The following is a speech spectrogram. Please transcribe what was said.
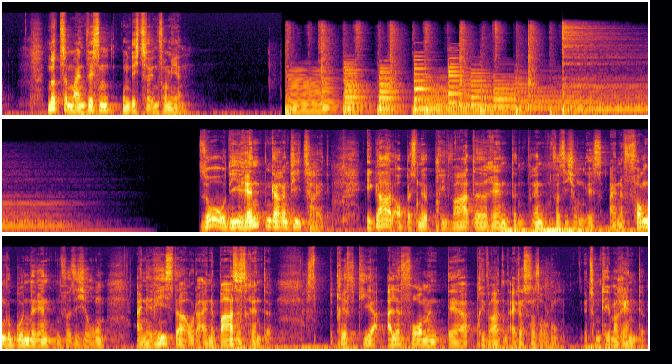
Nutze mein Wissen, um dich zu informieren. So, die Rentengarantiezeit. Egal, ob es eine private Renten Rentenversicherung ist, eine fondgebundene Rentenversicherung, eine Riester oder eine Basisrente. Es betrifft hier alle Formen der privaten Altersversorgung zum Thema Rente.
